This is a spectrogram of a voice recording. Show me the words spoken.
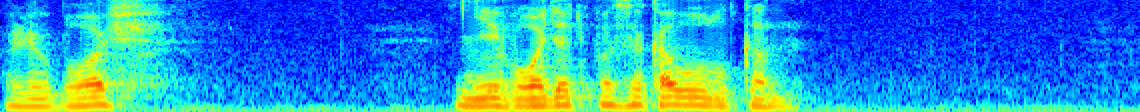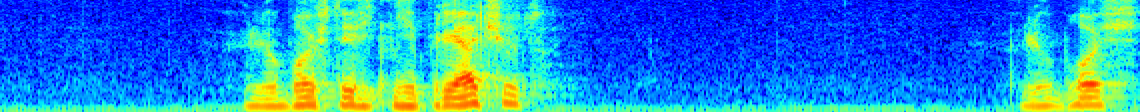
Любовь не водят по закоулкам. Любовь-то ведь не прячут. Любовь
